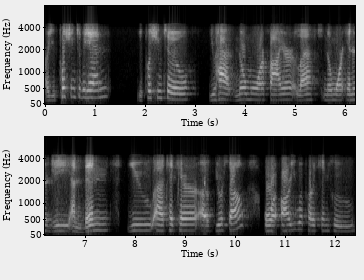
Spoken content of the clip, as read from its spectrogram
Are you pushing to the end? You're pushing to you have no more fire left, no more energy, and then you uh, take care of yourself? Or are you a person who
